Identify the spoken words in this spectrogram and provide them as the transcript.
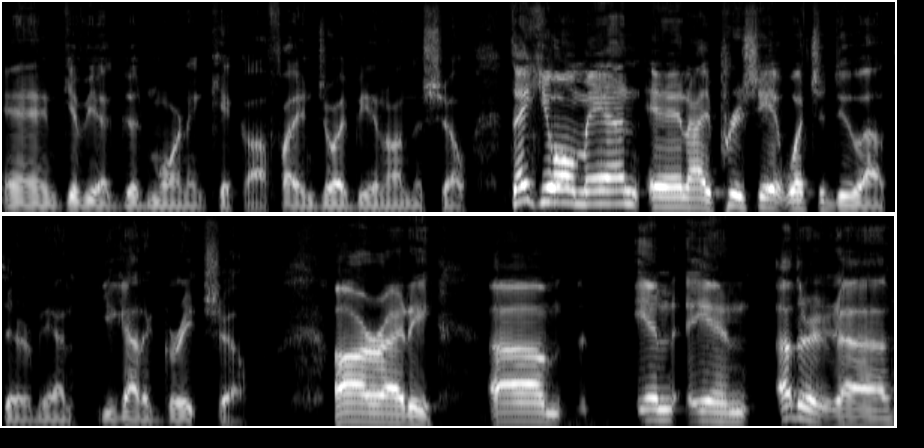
and give you a good morning kickoff. I enjoy being on the show. Thank you old man and i appreciate what you do out there man. You got a great show. All righty um, in in other uh,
